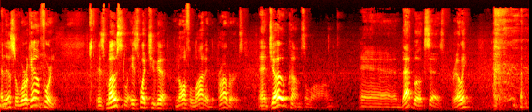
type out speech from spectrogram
and this will work out for you. It's mostly, it's what you get an awful lot in the Proverbs. And Job comes along, and that book says, Really?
